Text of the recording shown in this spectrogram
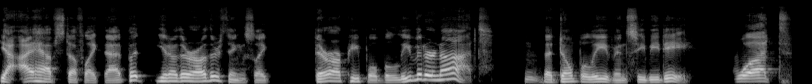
yeah i have stuff like that but you know there are other things like there are people believe it or not hmm. that don't believe in cbd what?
